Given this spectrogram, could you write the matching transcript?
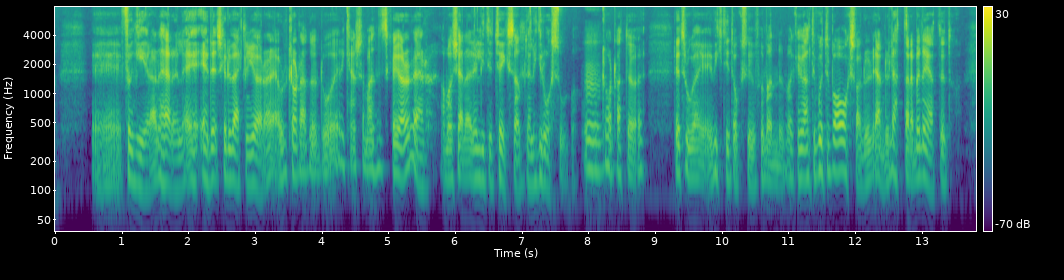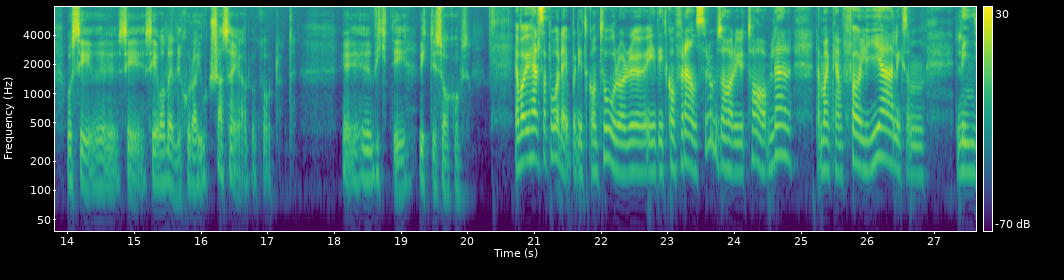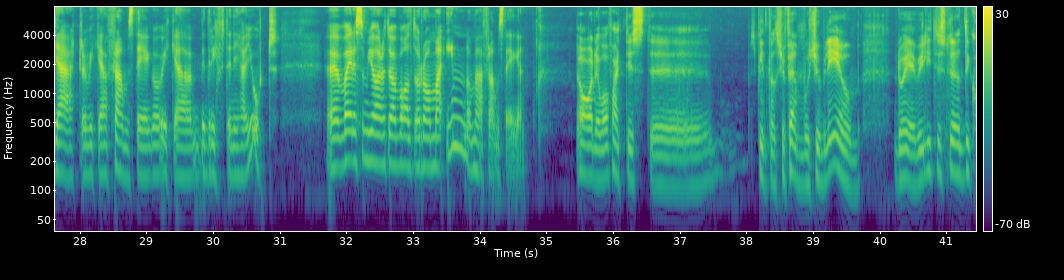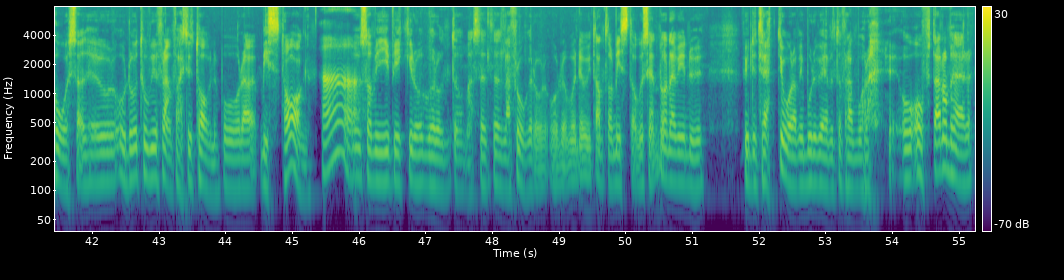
eh, fungerar det här eller är det, ska du verkligen göra det? Och det är klart att då, då är det kanske man inte ska göra det där om man känner det lite tveksamt eller gråzon. Mm. klart att det, det, tror jag är viktigt också för man, man kan ju alltid gå tillbaka. Va? Nu är det ännu lättare med nätet och se, se, se vad människor har gjort så att säga. Det är klart att det är en viktig, viktig sak också. Jag var ju hälsa på dig på ditt kontor och du, i ditt konferensrum så har du ju tavlor där man kan följa liksom linjärt och vilka framsteg och vilka bedrifter ni har gjort. Eh, vad är det som gör att du har valt att rama in de här framstegen? Ja, det var faktiskt eh, Spiltans 25-årsjubileum. Då är vi lite studentikosa och då tog vi fram faktiskt tavlor på våra misstag. Ah. Som vi fick gå runt och ställa frågor och, och det var ett antal misstag. Och sen då när vi nu fyllde 30 år, vi borde vi även ta fram våra... Och ofta de här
